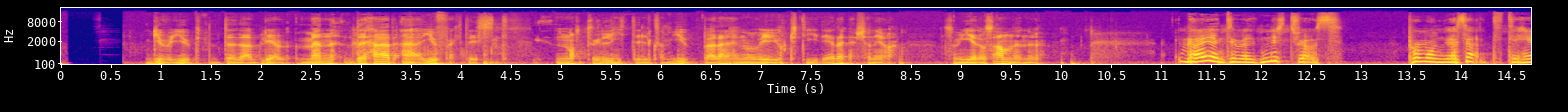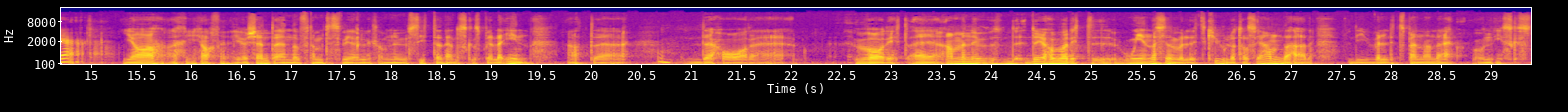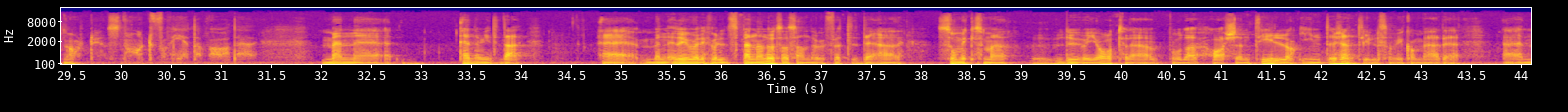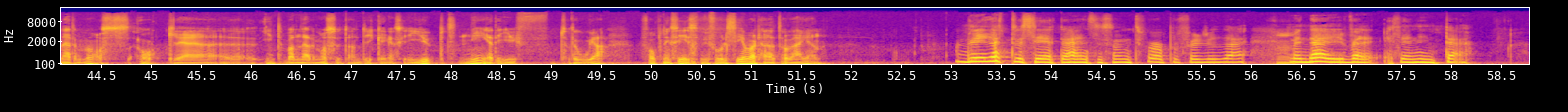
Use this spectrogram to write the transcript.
Gud vad djupt det där blev. Men det här är ju faktiskt något lite liksom djupare än vad vi har gjort tidigare, känner jag. Som ger oss an nu. Det här är egentligen väldigt nytt för oss på många sätt. Det här. Ja, ja, jag har känt ända fram tills vi liksom nu sitter här och ska spela in att eh, det har eh, varit, eh, ja, men det, det har varit eh, å ena sidan väldigt kul att ta sig an det här. För det är väldigt spännande och ni ska snart, snart få veta vad det är. Men eh, än är vi inte där. Eh, men det har varit väldigt spännande att ta sig an det för att det är så mycket som är, du och jag tror jag båda har känt till och inte känt till som vi kommer eh, närma oss. Och eh, inte bara närma oss utan dyka ganska djupt ner i, tror jag. Förhoppningsvis. Vi får väl se vart det här tar vägen. Det är lätt att se att det här är en säsong två på Förrudar. Men det är ju verkligen inte.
